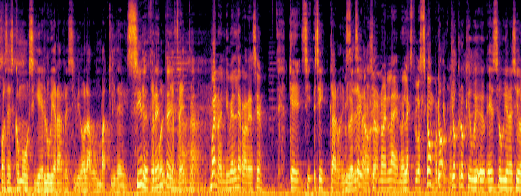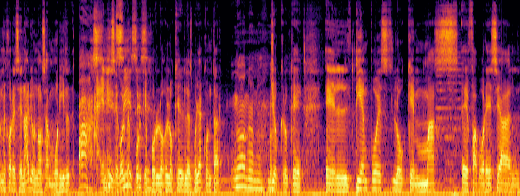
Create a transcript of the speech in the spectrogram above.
O sea, es como si él hubiera recibido la bomba aquí de, sí, de, frente. De, frente. Bueno, el nivel de radiación. Que sí, sí, claro, el nivel de radiación. No, no, en la, no en la explosión. Porque, no, pues yo creo que ese hubiera sido el mejor escenario, ¿no? O sea, morir ah, en ese golpe. porque por lo, que les voy a contar. No, no, no. Yo creo que el tiempo es lo que más eh, favorece al,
